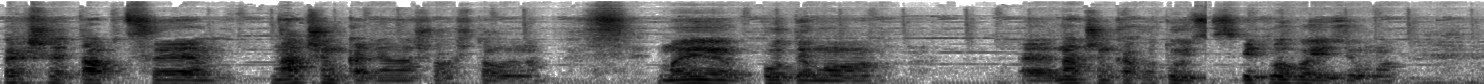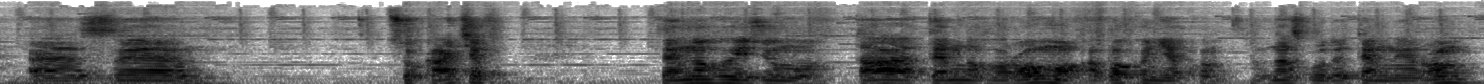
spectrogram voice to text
Перший етап це начинка для нашого штолену. Ми будемо. е, Начинка готується з світлого ізюму, е, з цукатів, темного ізюму та темного рому або коньяку. У нас буде темний ром.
